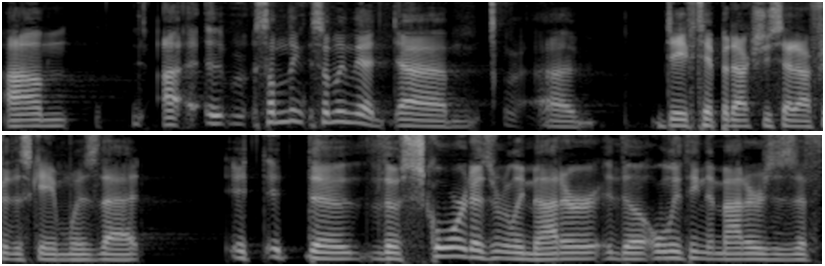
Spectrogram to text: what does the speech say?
Um uh, something something that um, uh, Dave Tippett actually said after this game was that it, it the the score doesn't really matter. The only thing that matters is if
